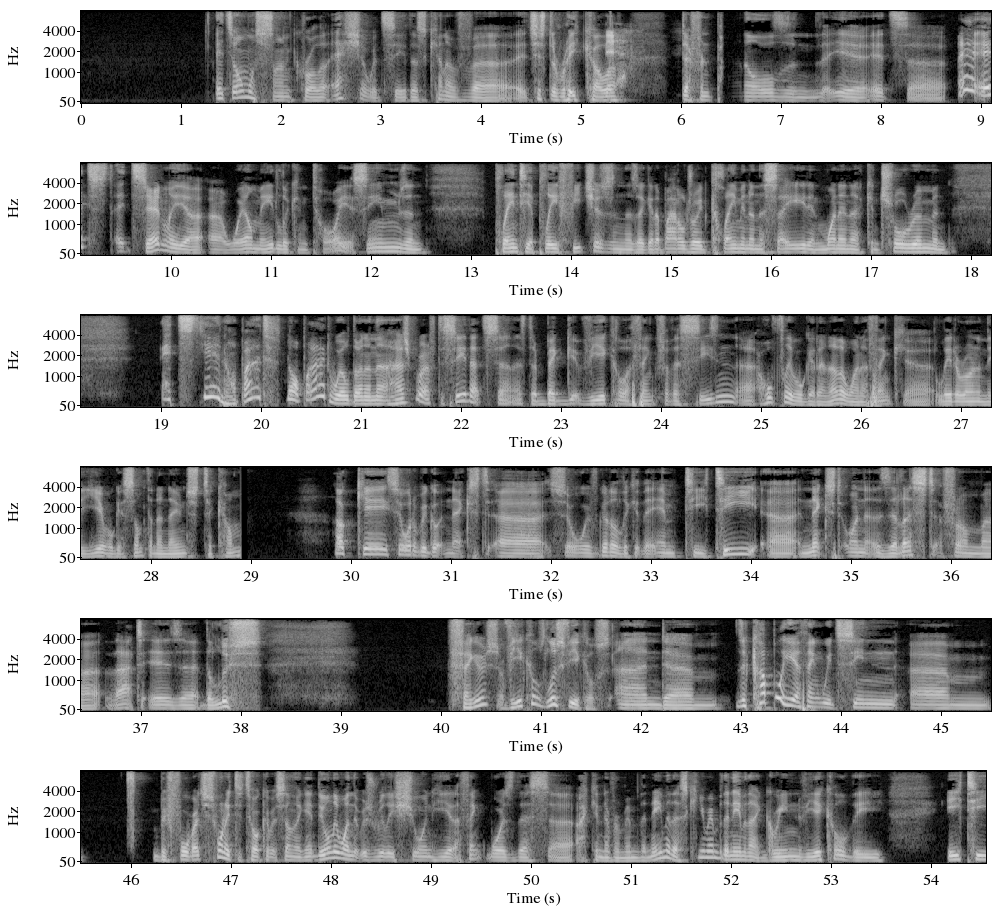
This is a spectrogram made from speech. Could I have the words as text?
it's almost Sandcrawler-ish, I would say. There's kind of uh, it's just the right color. Yeah, different panels and yeah it's uh it's it's certainly a, a well-made looking toy it seems and plenty of play features and there's like a battle droid climbing on the side and one in a control room and it's yeah not bad not bad. Well done in that Hasbro. I have to say that's uh, that's their big vehicle I think for this season. Uh, hopefully we'll get another one I think uh, later on in the year we'll get something announced to come Okay, so what have we got next? Uh, so we've got to look at the MTT. Uh, next on the list from uh, that is uh, the loose figures or vehicles, loose vehicles, and um, there's a couple here I think we'd seen um, before, but I just wanted to talk about something again. The only one that was really shown here, I think, was this. Uh, I can never remember the name of this. Can you remember the name of that green vehicle? The AT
